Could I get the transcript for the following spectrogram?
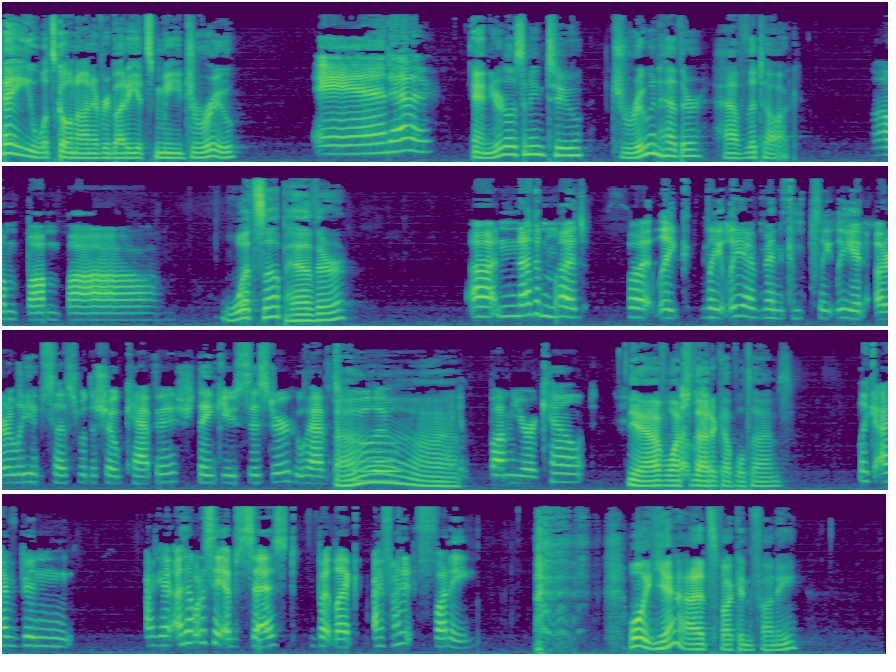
Hey, what's going on, everybody? It's me, Drew, And Heather. and you're listening to Drew and Heather Have the Talk. Bum bum bum. What's up, Heather? Uh, nothing much. But like lately, I've been completely and utterly obsessed with the show Catfish. Thank you, sister, who have Hulu. Ah, I can bum your account. yeah, I've watched But, that like- a couple times. Like I've been, I get, I don't want to say obsessed, but like I find it funny Well, yeah, it's fucking funny.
